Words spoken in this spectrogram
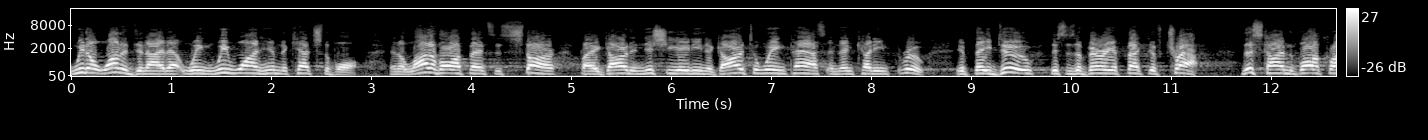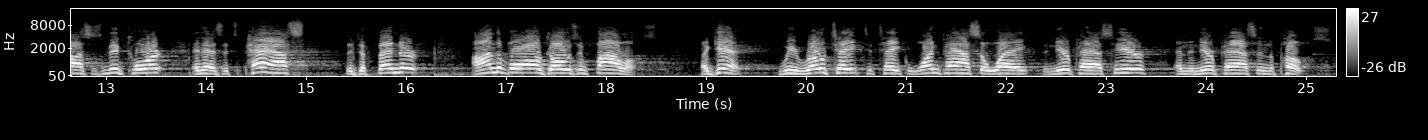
we don't want to deny that wing. We want him to catch the ball. And a lot of offenses start by a guard initiating a guard to wing pass and then cutting through. If they do, this is a very effective trap. This time the ball crosses midcourt, and as it's passed, the defender on the ball goes and follows. Again, we rotate to take one pass away, the near pass here, and the near pass in the post.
